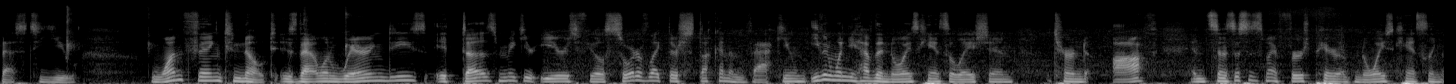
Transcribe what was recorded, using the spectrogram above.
best to you. One thing to note is that when wearing these, it does make your ears feel sort of like they're stuck in a vacuum, even when you have the noise cancellation turned off. And since this is my first pair of noise canceling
